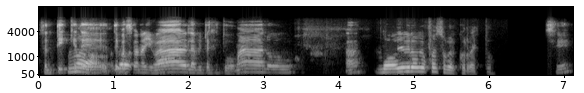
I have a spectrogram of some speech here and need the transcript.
¿Sentís que te, te pasaron a llevar? ¿El arbitraje estuvo malo? ¿Ah? No, yo creo que fue súper correcto. ¿Sí?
